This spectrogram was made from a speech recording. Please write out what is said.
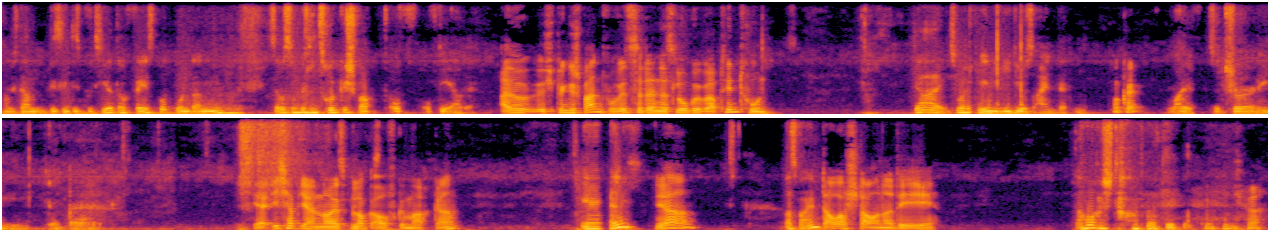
habe ich da ein bisschen diskutiert auf Facebook und dann ist aber so ein bisschen zurückgeschwappt auf, auf die Erde. Also ich bin gespannt, wo willst du denn das Logo überhaupt hin tun? Ja, zum Beispiel in die Videos einbetten. Okay. Life's a journey. Ja, ich habe ja ein neues Blog aufgemacht, gell? Ehrlich? Ja. Was war ein? Dauerstauner.de. Dauerstauner.de. ja.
